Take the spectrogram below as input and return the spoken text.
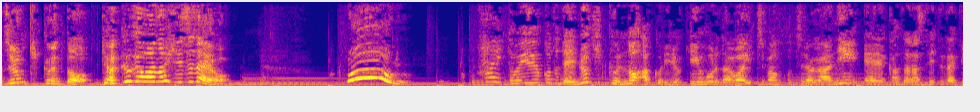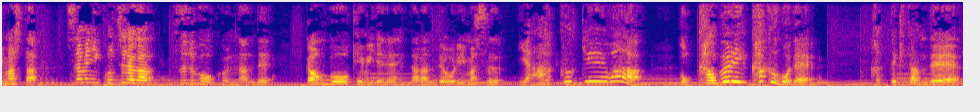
間だった純喜くんと逆側の肘だよはい、ということで、ルキくんのアクリルキーホルダーは一番こちら側に、えー飾らせていただきました。ちなみにこちらがツルボーくんなんで、願望ケミでね、並んでおります。いや、アク系は、もう被り覚悟で買ってきたんで、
